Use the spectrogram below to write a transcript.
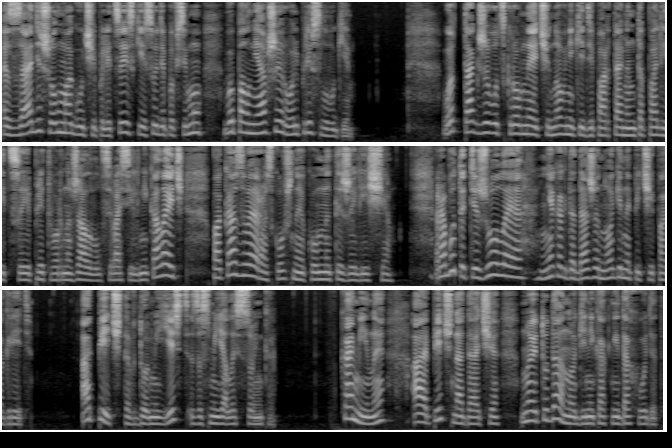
Сзади шел могучий полицейский, судя по всему, выполнявший роль прислуги. «Вот так живут скромные чиновники департамента полиции», притворно жаловался Василий Николаевич, показывая роскошные комнаты жилища. «Работа тяжелая, некогда даже ноги на печи погреть». «А печь-то в доме есть?» — засмеялась Сонька. «Камины, а печь на даче, но и туда ноги никак не доходят».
